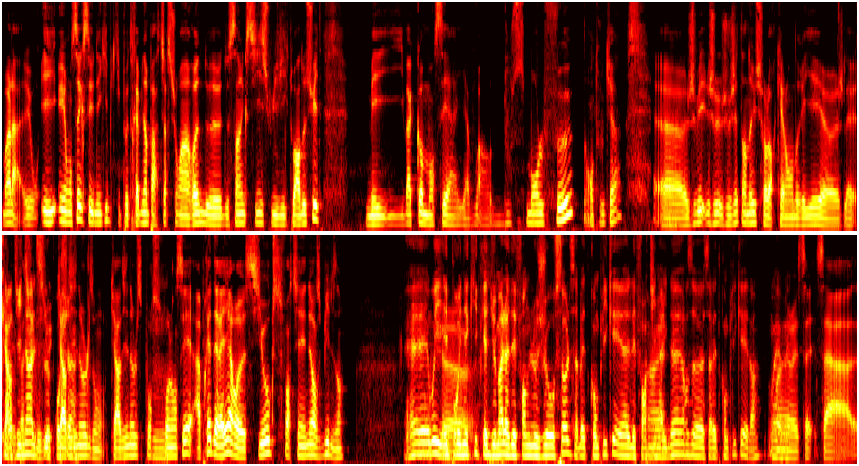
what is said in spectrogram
voilà, et, et, on sait que c'est une équipe qui peut très bien partir sur un run de, de 5, 6, 8 victoires de suite mais il va commencer à y avoir doucement le feu, en tout cas. Euh, je vais, je, je, jette un œil sur leur calendrier. Euh, je Cardinals, le prochain. Cardinals, ont, Cardinals pour mm. se relancer. Après, derrière, euh, Seahawks, 49ers, Bills. Hein. Eh Donc, oui, et pour une équipe qui a du mal à défendre le jeu au sol, ça va être compliqué. Hein. Les 49ers, ouais. ça va être compliqué là. Ouais, ouais, ouais. Ça, ça,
